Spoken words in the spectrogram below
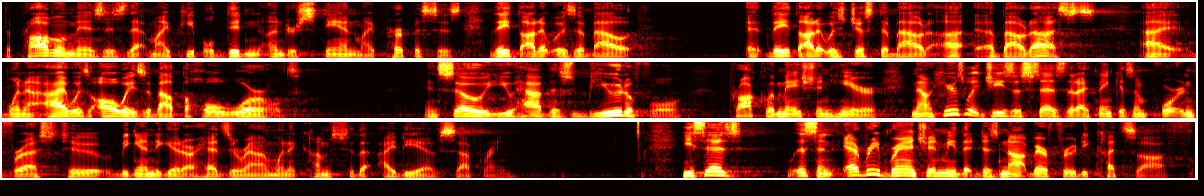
The problem is, is that my people didn't understand my purposes. They thought it was about, they thought it was just about, uh, about us, uh, when I was always about the whole world. And so you have this beautiful proclamation here. Now, here's what Jesus says that I think is important for us to begin to get our heads around when it comes to the idea of suffering. He says, Listen, every branch in me that does not bear fruit, he cuts off.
